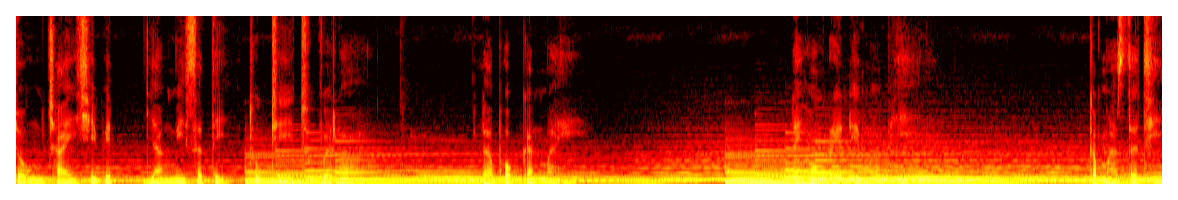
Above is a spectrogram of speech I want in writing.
จงใช้ชีวิตอย่างมีสติทุกที่ทุกเวลา แล้วพบกันใหม่ ในห้องเรียน MRP กับ Master T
